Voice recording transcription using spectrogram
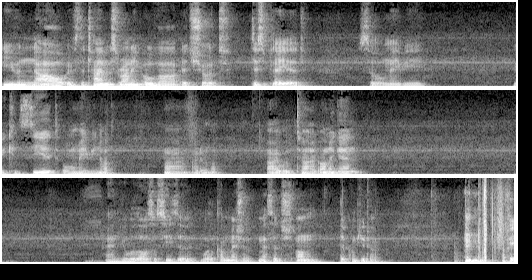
even now if the time is running over it should display it. So maybe we can see it or maybe not. Uh, I don't know. I will turn it on again. And you will also see the welcome message on the computer. Okay,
